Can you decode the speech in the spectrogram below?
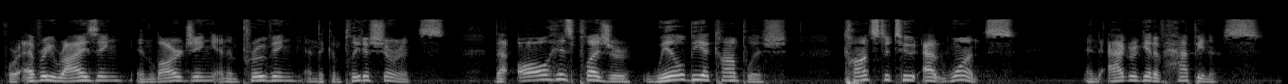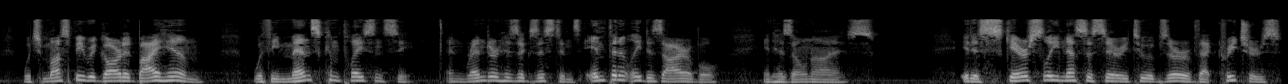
for every rising, enlarging, and improving, and the complete assurance that all his pleasure will be accomplished constitute at once an aggregate of happiness, which must be regarded by him with immense complacency and render his existence infinitely desirable in his own eyes. It is scarcely necessary to observe that creatures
